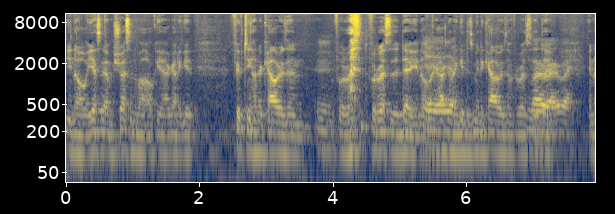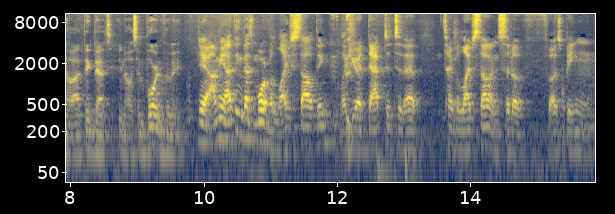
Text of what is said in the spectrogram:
You know, yesterday I'm stressing about okay, I got to get fifteen hundred calories in Mm. for the rest, for the rest of the day. You know, Yeah, like, yeah, how can I get as many calories in for the rest Right, of the day? right, right. You know, I think that's you know it's important for me. Yeah, I mean, I think that's more of a lifestyle thing. Like you adapted to that type of lifestyle instead of us being,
